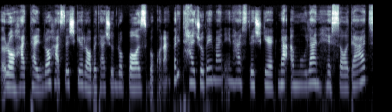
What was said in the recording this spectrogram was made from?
راحت ترین راه هستش که رابطهشون رو باز بکنن. ولی تجربه من این هستش که معمولا حسادت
